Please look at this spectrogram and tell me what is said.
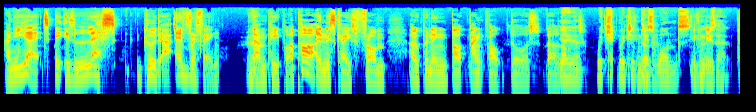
And yet it is less good at everything than people, apart in this case from opening bank vault doors that are locked. yeah. Which which it, can do does that. once. It can do that. it.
